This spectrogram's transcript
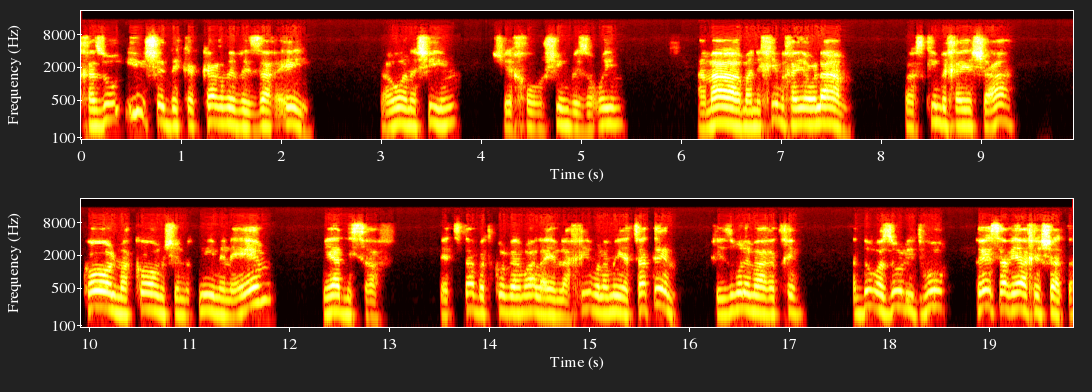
חזו איש דקקרבה וזרעי. ראו אנשים שחורשים וזורים. אמר, מניחים חיי עולם ועוסקים בחיי שעה, כל מקום שנותנים עיניהם, מיד נשרף. ויצתה בת קול ואמרה להם, להחריב עולמי יצאתם? חזרו למערתכם. הדור הזו ליטבו תרס אריה חשתה.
